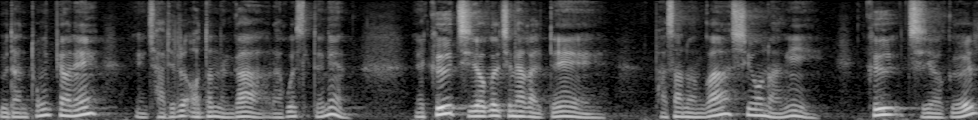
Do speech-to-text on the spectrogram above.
요단 동편에 자리를 얻었는가라고 했을 때는 그 지역을 지나갈 때 바산 왕과 시온 왕이 그 지역을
